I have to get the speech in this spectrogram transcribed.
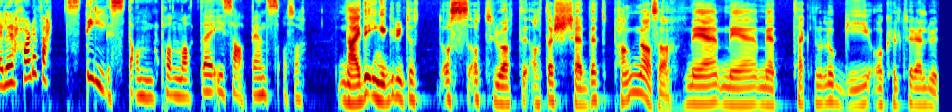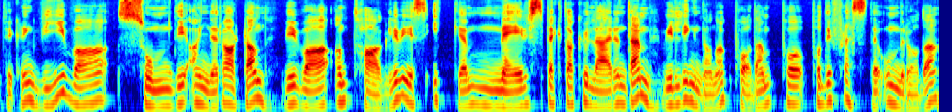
eller har det vært stillstand på en måte i sapiens også? Nei, det er ingen grunn til å, å, å tro at, at det skjedde et pang altså, med, med, med, teknologi og kulturell utvikling. Vi var som de andre artene. Vi var antageligvis ikke mer spektakulære enn dem. Vi ligna nok på dem på, på de fleste områder.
